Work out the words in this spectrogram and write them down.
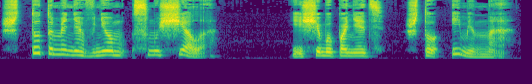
Что-то меня в нем смущало. Еще бы понять, что именно —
